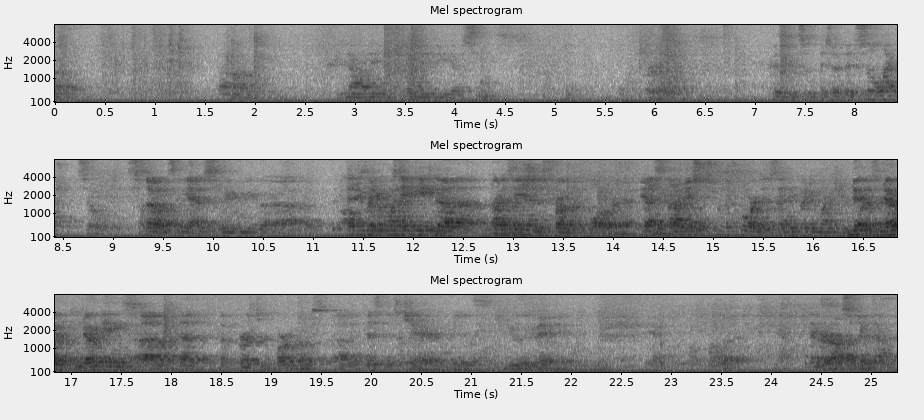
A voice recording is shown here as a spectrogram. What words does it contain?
uh, um, nominate one of the seats? Because it's, a- it's, a- it's an election, so. So, yes, we, we, uh, Anybody also wanna be taking, the nominations president? from the floor. if Yes, anybody- nominations from the floor. Does anybody want to be No, president? no, noting, uh, that the first and foremost, uh, business chair is newly vacant. Yeah. But Yeah. That can also be done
